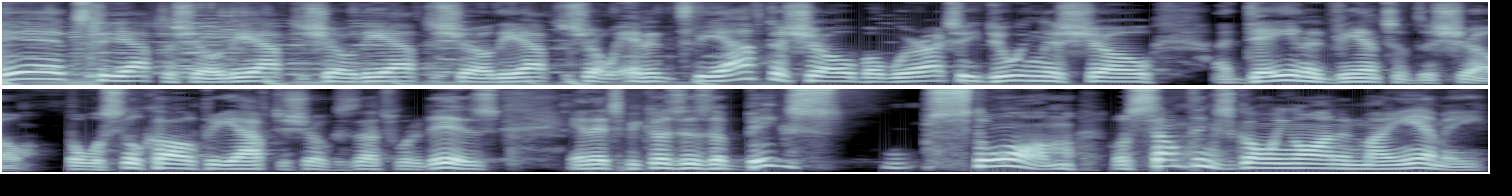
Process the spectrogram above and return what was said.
It's the after show, the after show, the after show, the after show. And it's the after show, but we're actually doing this show a day in advance of the show. But we'll still call it the after show because that's what it is. And it's because there's a big s- storm or something's going on in Miami.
